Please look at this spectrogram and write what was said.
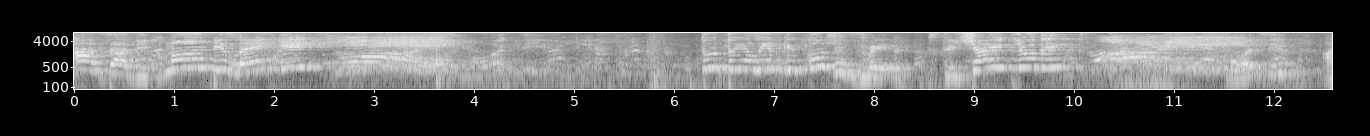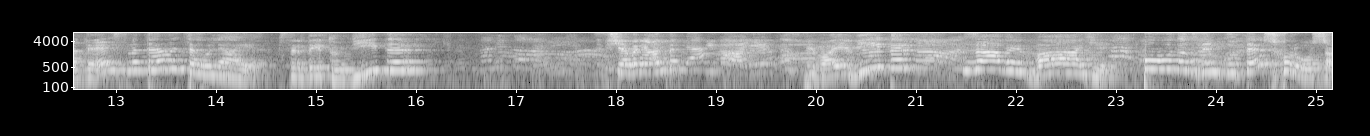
а за вікном біленький. Молодці. Тут до ялинки кожен звик. Зустрічають люди. Молодці. А десь метелиця гуляє, сердито вітер. Ще варіанти? Співає. Співає вітер, завиває. Погода взимку теж хороша.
